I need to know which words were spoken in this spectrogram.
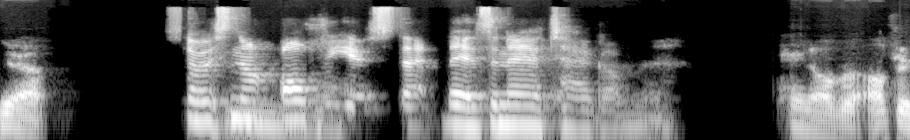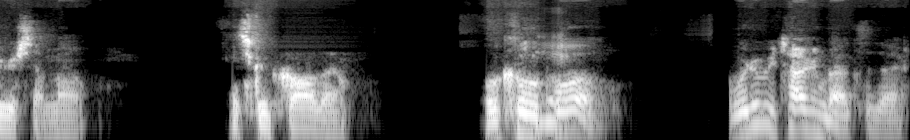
Yeah. So it's not mm. obvious that there's an air tag on there. Paint over. I'll figure something out. That's a good call, though. Well, cool, yeah. cool. What are we talking about today?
